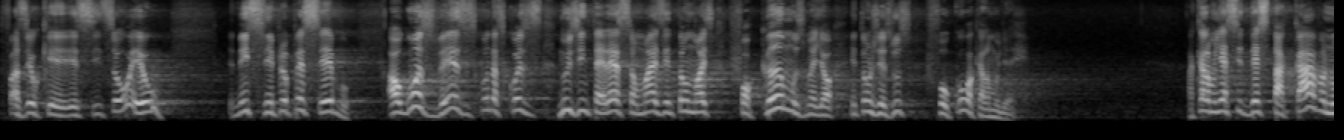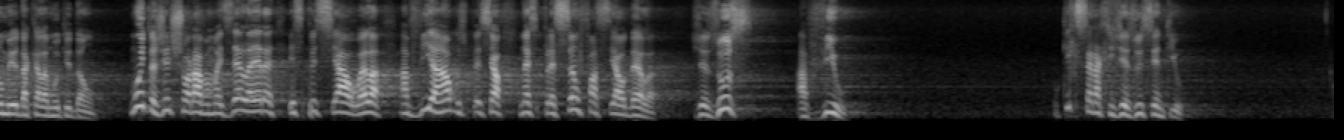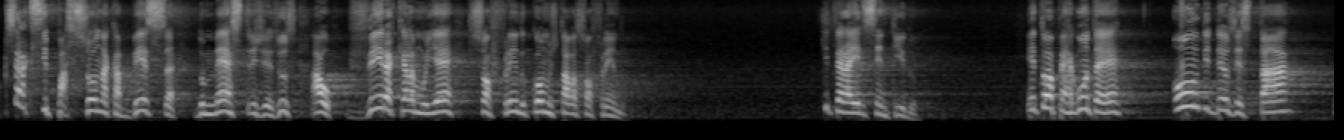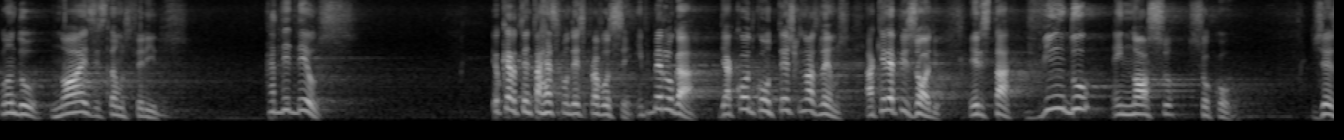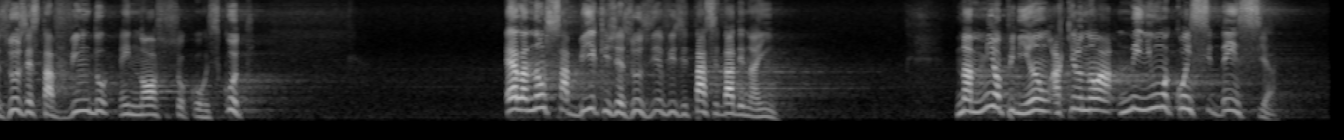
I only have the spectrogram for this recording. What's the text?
Fazer o quê? Esse sou eu. Nem sempre eu percebo. Algumas vezes, quando as coisas nos interessam mais, então nós focamos melhor. Então Jesus focou aquela mulher. Aquela mulher se destacava no meio daquela multidão. Muita gente chorava, mas ela era especial, ela havia algo especial na expressão facial dela. Jesus a viu. O que será que Jesus sentiu? O que será que se passou na cabeça do Mestre Jesus ao ver aquela mulher sofrendo como estava sofrendo? O que terá ele sentido? Então a pergunta é: onde Deus está quando nós estamos feridos? Cadê Deus? Eu quero tentar responder isso para você. Em primeiro lugar, de acordo com o texto que nós lemos, aquele episódio, ele está vindo em nosso socorro. Jesus está vindo em nosso socorro. Escute. Ela não sabia que Jesus ia visitar a cidade de Naim. Na minha opinião, aquilo não há nenhuma coincidência.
